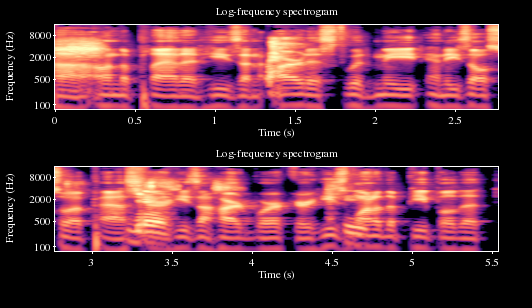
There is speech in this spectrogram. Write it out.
uh, on the planet. He's an artist with meat, and he's also a pastor. Yes. He's a hard worker. He's He- one of the people that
